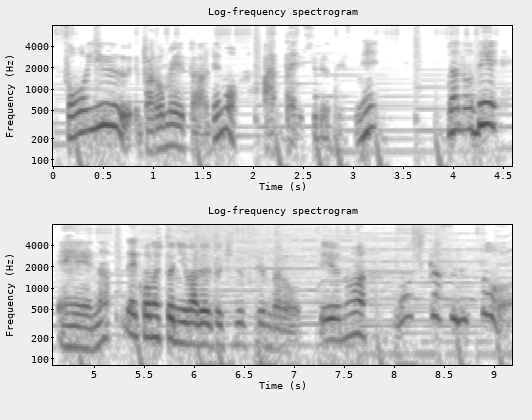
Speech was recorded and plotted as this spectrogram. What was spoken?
そういうバロメーターでもあったりするんですね。なので、えー、なんでこの人に言われると傷つくんだろうっていうのは、もしかすると、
